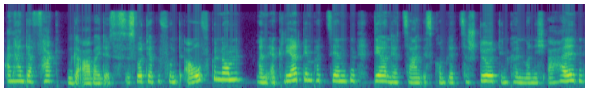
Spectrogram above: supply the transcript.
anhand der Fakten gearbeitet. Es wird der Befund aufgenommen man erklärt dem Patienten, der und der Zahn ist komplett zerstört, den können wir nicht erhalten,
